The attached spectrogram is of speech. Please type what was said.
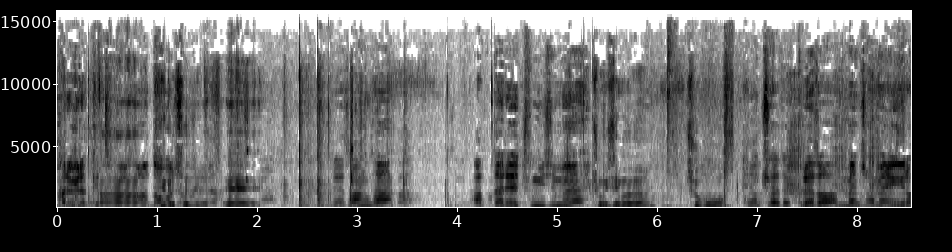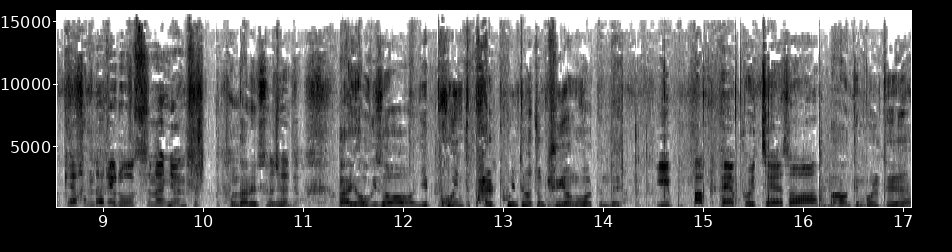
바로 이렇게 아, 뒤로. 버려요. 예. 그래서 항상 앞다리의 중심을 중심을 주고 꼭 줘야 돼요. 그래서 맨 처음에 이렇게 한 다리로 쓰는 연습 하셔야 쓰는. 돼요. 아, 여기서 이 포인트, 발 포인트가 좀 중요한 것 같은데. 이 앞에 볼트에서 mounting bolt.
